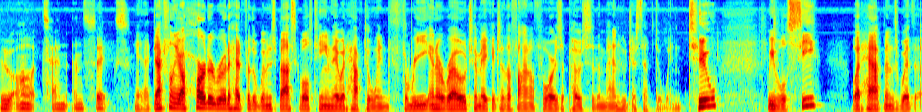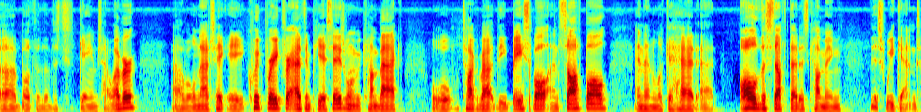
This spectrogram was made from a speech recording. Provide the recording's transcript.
who are 10 and 6. Yeah, definitely a harder road ahead for the women's basketball team. They would have to win three in a row to make it to the Final Four, as opposed to the men who just have to win two. We will see what happens with uh, both of those games, however. Uh, we'll now take a quick break for ads and PSAs. When we come back, we'll talk about the baseball and softball, and then look ahead at all the stuff that is coming this weekend.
